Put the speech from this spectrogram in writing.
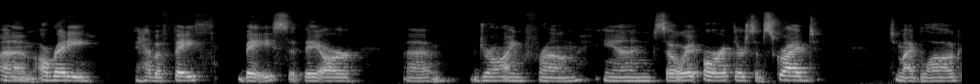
um, already have a faith base that they are um, drawing from, and so it, or if they're subscribed to my blog,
